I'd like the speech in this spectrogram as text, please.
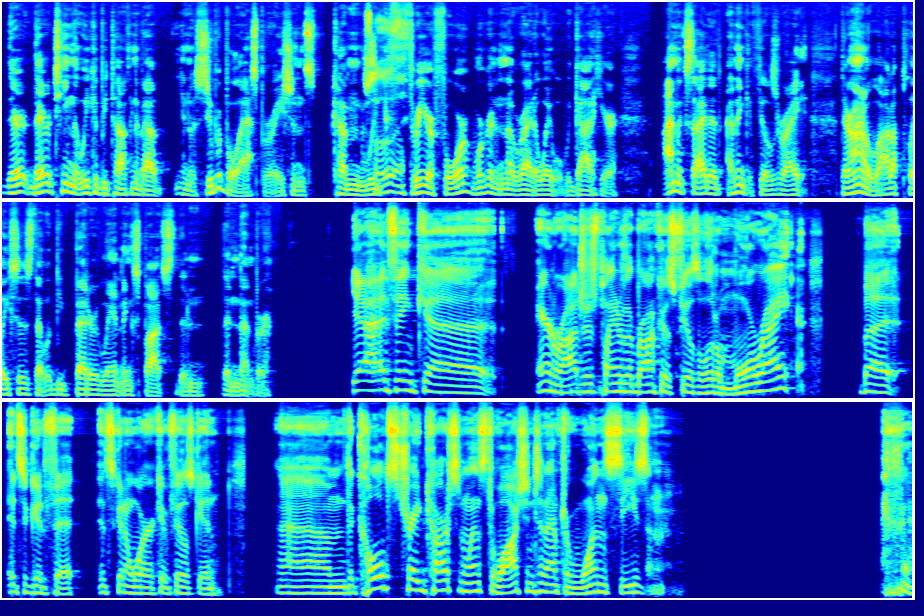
they're they're a team that we could be talking about, you know, Super Bowl aspirations come Absolutely. week three or four. We're going to know right away what we got here. I'm excited. I think it feels right. There aren't a lot of places that would be better landing spots than than Denver. Yeah, I think uh, Aaron Rodgers playing for the Broncos feels a little more right, but it's a good fit. It's going to work. It feels good. Um, the Colts trade Carson Wentz to Washington after one season.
